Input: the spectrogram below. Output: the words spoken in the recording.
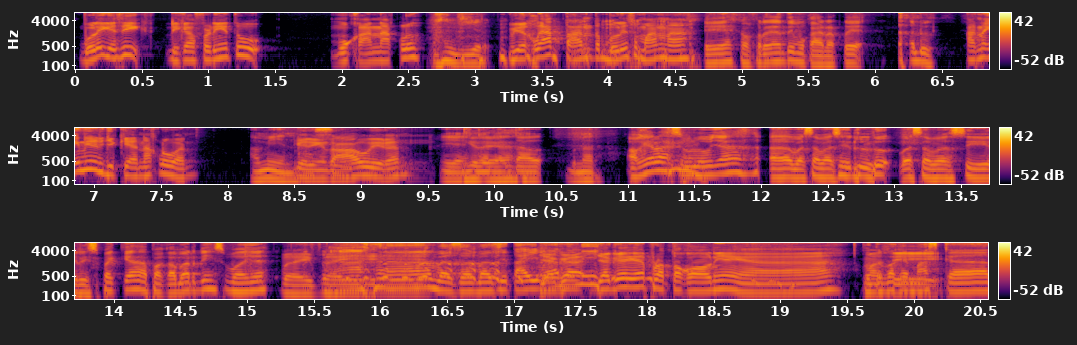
Boleh gak sih di covernya tuh muka anak lu? Anjir. Biar kelihatan tebelnya semana. Iya, covernya nanti muka anak lo ya. Aduh. Karena ini rezeki anak lu kan. Amin. Gak ada yang tahu ya kan. Iya, Gitu gitu ya. ya. tahu benar. Oke lah sebelumnya eh, basa-basi dulu, basa-basi respect ya. Apa kabar nih semuanya? Baik-baik. Ah, bahasa basi tai Jaga, nih. jaga ya protokolnya ya. Tetap pakai masker.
